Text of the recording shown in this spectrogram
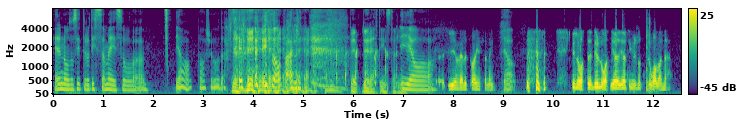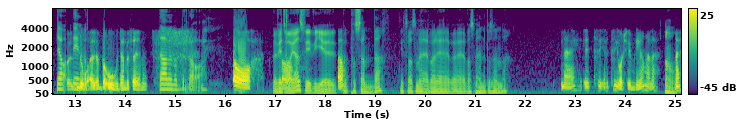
är det någon som sitter och dissar mig så ja, varsågoda i så fall. det, det är rätt inställning. Ja, Det är en väldigt bra inställning. ja. Det låter, det låter, jag, jag tycker det låter lovande. Ja, det är Lå- bra. orden du säger nu. Ja, men vad bra. Ja, Men vet du Ja. vad Jens? Vi, vi Ja. på, på söndag. Vet du vad som, är, vad, det är, vad som händer på söndag? nej, är det, tre, är det treårsjubileum eller? Ja. Nej.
